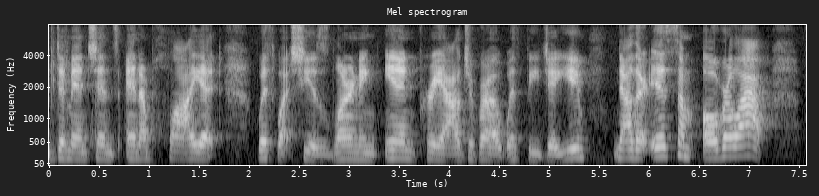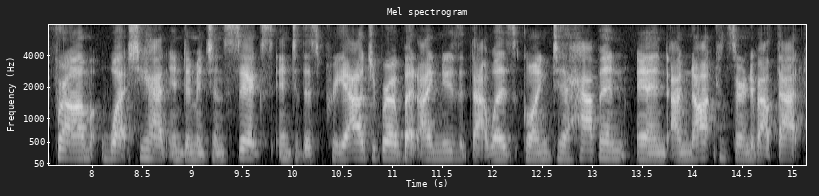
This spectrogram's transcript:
dimensions and apply it with what she is learning in pre-algebra with BJU. Now there is some overlap from what she had in dimension six into this pre-algebra, but I knew that that was going to happen and I'm not concerned about that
